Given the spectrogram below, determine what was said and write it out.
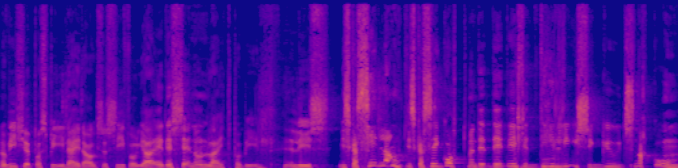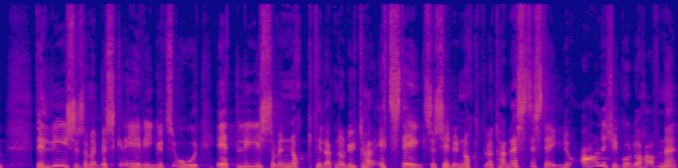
når vi kjøper biler i dag, så sier folk ja, er det xenon-light på bil. Lys. Vi skal se langt, vi skal se godt, men det, det, det, er ikke det lyset Gud snakker om. Det lyset som er beskrevet i Guds ord, er et lys som er nok til at når du tar ett steg, så ser du nok til å ta neste steg. Du aner ikke hvor du havner,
